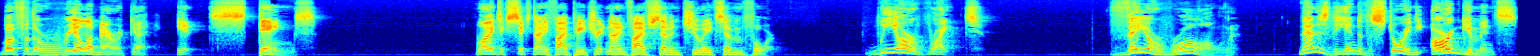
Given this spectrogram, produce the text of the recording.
But for the real America, it stings. Weinzig 695 Patriot 957 2874. We are right. They are wrong. That is the end of the story. The arguments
